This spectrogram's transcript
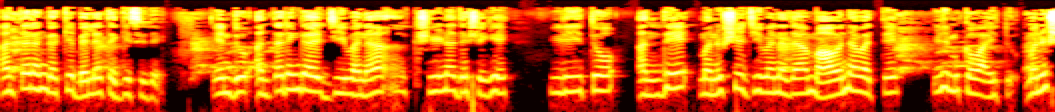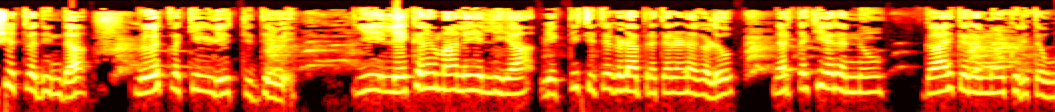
ಅಂತರಂಗಕ್ಕೆ ಬೆಲೆ ತಗ್ಗಿಸಿದೆ ಎಂದು ಅಂತರಂಗ ಜೀವನ ಕ್ಷೀಣದಶೆಗೆ ಇಳಿಯಿತೋ ಅಂದೇ ಮನುಷ್ಯ ಜೀವನದ ಮಾನವತೆ ಇಳಿಮುಖವಾಯಿತು. ಮನುಷ್ಯತ್ವದಿಂದ ಮೃಗತ್ವಕ್ಕೆ ಇಳಿಯುತ್ತಿದ್ದೇವೆ. ಈ ಲೇಖನಮಾಲೆಯಲ್ಲಿಯ ವ್ಯಕ್ತಿ ಚಿತ್ರಗಳ ಪ್ರಕರಣಗಳು ನರ್ತಕಿಯರನ್ನು ಗಾಯಕರನ್ನು ಕುರಿತವು.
